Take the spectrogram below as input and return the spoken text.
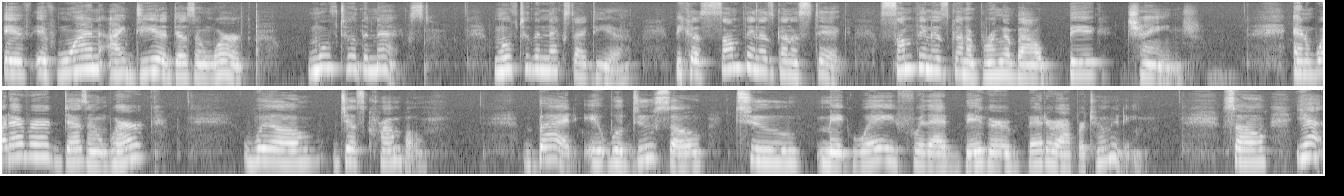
If, if one idea doesn't work, move to the next. Move to the next idea because something is going to stick. Something is going to bring about big change. And whatever doesn't work will just crumble but it will do so to make way for that bigger, better opportunity. So, yeah,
